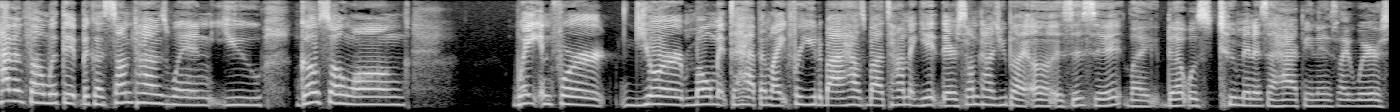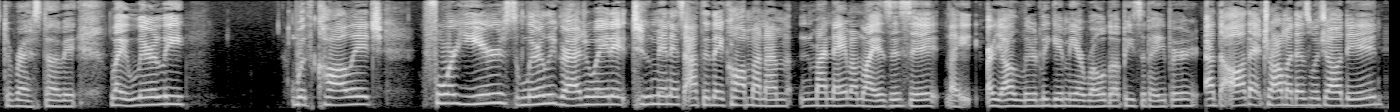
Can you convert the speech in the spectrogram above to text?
having fun with it because sometimes when you go so long waiting for your moment to happen, like for you to buy a house by the time it get there, sometimes you be like, oh, is this it? Like that was two minutes of happiness. Like where's the rest of it? Like literally with college, four years, literally graduated two minutes after they called my name my name. I'm like, is this it? Like, are y'all literally giving me a rolled up piece of paper? After all that trauma, that's what y'all did?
